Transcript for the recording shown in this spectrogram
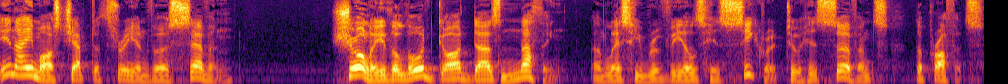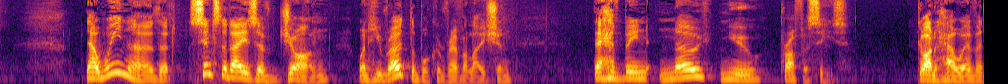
In Amos chapter 3 and verse 7, Surely the Lord God does nothing unless he reveals his secret to his servants, the prophets. Now we know that since the days of John, when he wrote the book of Revelation, there have been no new prophecies. God, however,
